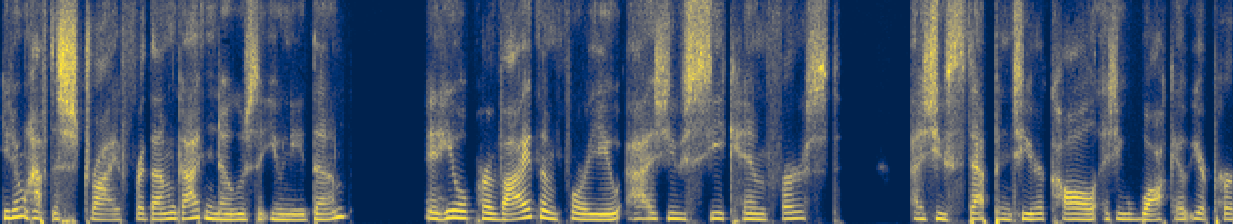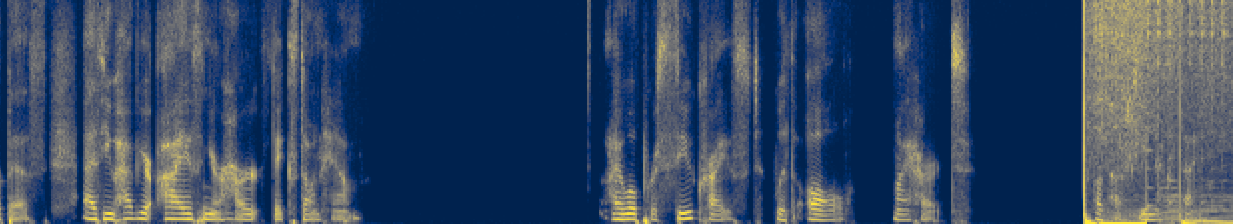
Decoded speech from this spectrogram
You don't have to strive for them. God knows that you need them. And He will provide them for you as you seek Him first, as you step into your call, as you walk out your purpose, as you have your eyes and your heart fixed on Him. I will pursue Christ with all my heart. I'll talk to you next time.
